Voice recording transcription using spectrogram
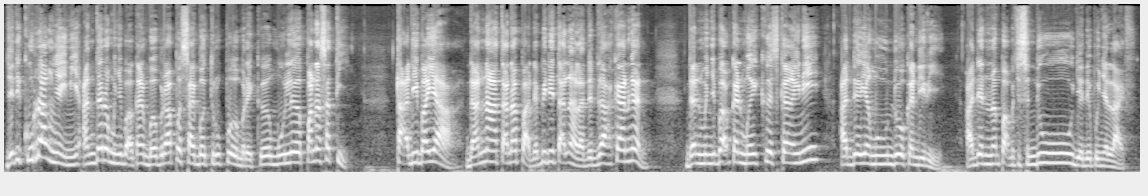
Jadi kurangnya ini antara menyebabkan beberapa cyber trooper mereka mula panas hati. Tak dibayar. Dana tak dapat. Tapi dia tak nak lah. Dedahkan kan dan menyebabkan mereka sekarang ini ada yang mengundurkan diri. Ada yang nampak macam sendu je dia punya live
